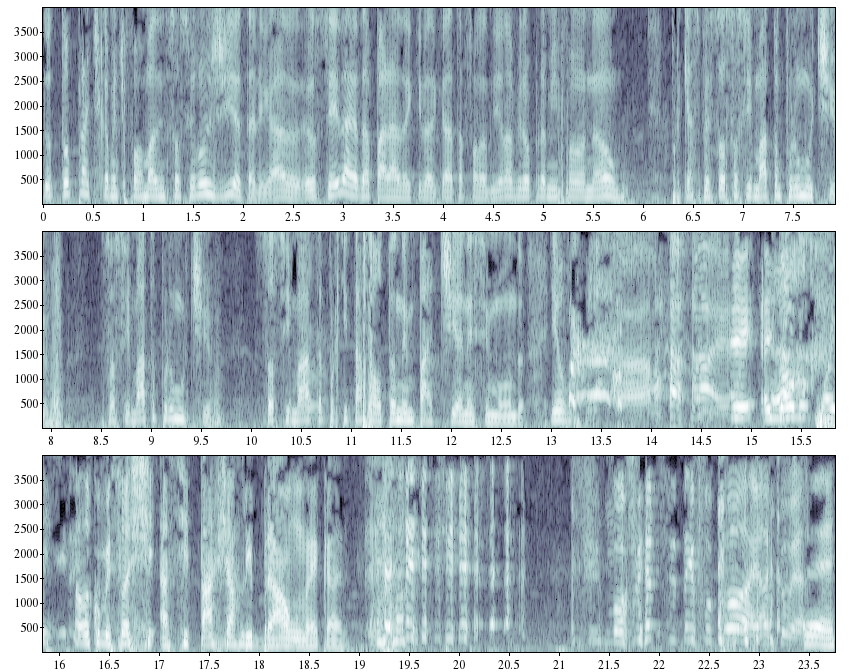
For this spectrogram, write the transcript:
eu tô praticamente formado em sociologia, tá ligado? Eu sei da, da parada que ela, que ela tá falando, e ela virou pra mim e falou, não, porque as pessoas só se matam por um motivo. Só se mata por um motivo. Só se mata porque tá faltando empatia nesse mundo. E eu Ah, é. É, é logo após isso ela começou a, a citar Charlie Brown, né, cara? Momento se tem Foucault, aí ela começa. É.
